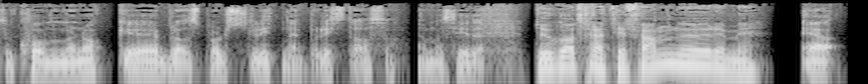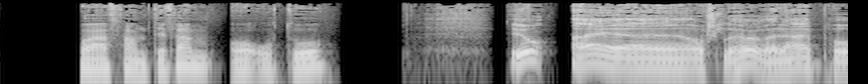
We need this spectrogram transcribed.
så kommer nok eh, Bloodsports litt ned på lista, altså. Jeg må si det. Du ga 35, du, Remi. Ja. Og jeg er 55, og Otto Jo, jeg er Asle Høgare, jeg er på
